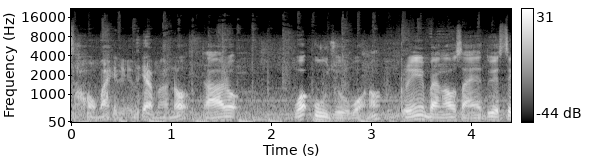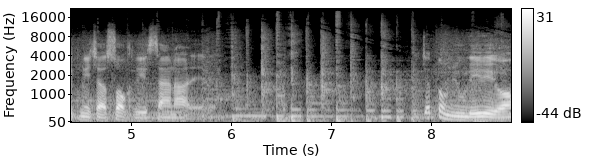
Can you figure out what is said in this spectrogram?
ဆောင်းပိုက်လေတဲ့မှာနော်ဒါကတော့ ဝက်အူဂျိုပေါ့နော် green bangkok ဆိုင်ရဲ့သူရဲ့ signature sauce လေးစမ်းလာတယ်ကျက်သွန်မြူလေးတွေရော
